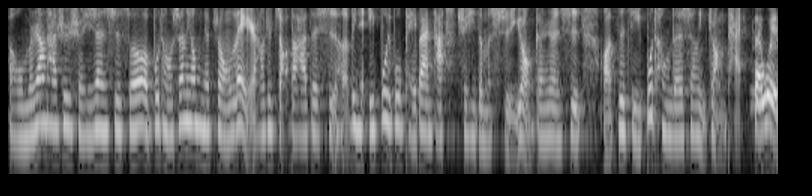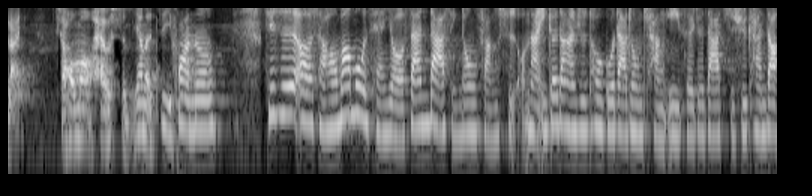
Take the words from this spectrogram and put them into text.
呃，我们让他。去学习认识所有不同生理用品的种类，然后去找到他最适合，并且一步一步陪伴他学习怎么使用，跟认识呃自己不同的生理状态。在未来，小红帽还有什么样的计划呢？其实，呃，小红帽目前有三大行动方式哦。那一个当然是透过大众倡议，所以就大家持续看到，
